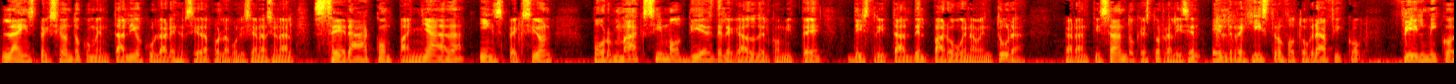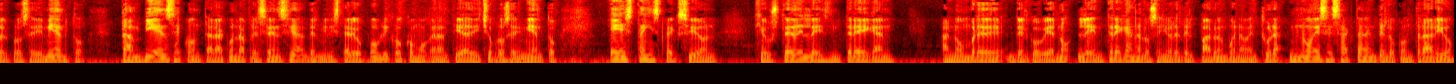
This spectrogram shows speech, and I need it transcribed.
la inspección documental y ocular ejercida por la Policía Nacional será acompañada, inspección, por máximo 10 delegados del Comité Distrital del Paro Buenaventura, garantizando que estos realicen el registro fotográfico fílmico del procedimiento. También se contará con la presencia del Ministerio Público como garantía de dicho procedimiento. Esta inspección que ustedes les entregan a nombre del gobierno, le entregan a los señores del paro en Buenaventura, ¿no es exactamente lo contrario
